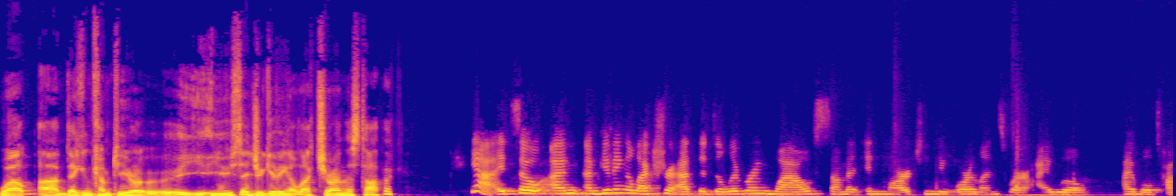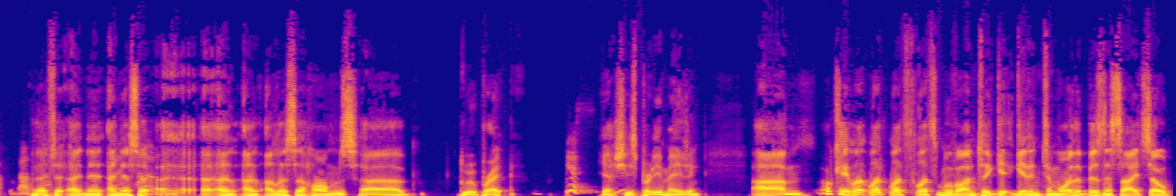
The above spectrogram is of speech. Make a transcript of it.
Well, um, they can come to your. You said you're giving a lecture on this topic. Yeah, it's so I'm I'm giving a lecture at the Delivering Wow Summit in March in New Orleans, where I will I will talk about that's that. a, Anissa um, uh, Alyssa Holmes uh, group, right? Yes. Yeah, she's pretty amazing. Um, okay, let, let, let's let's move on to get get into more of the business side. So,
